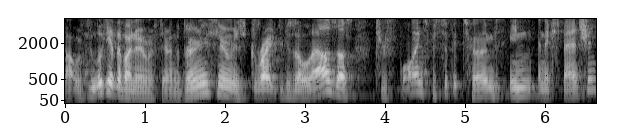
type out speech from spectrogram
Uh, we've been looking at the binomial theorem. The binomial theorem is great because it allows us to find specific terms in an expansion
